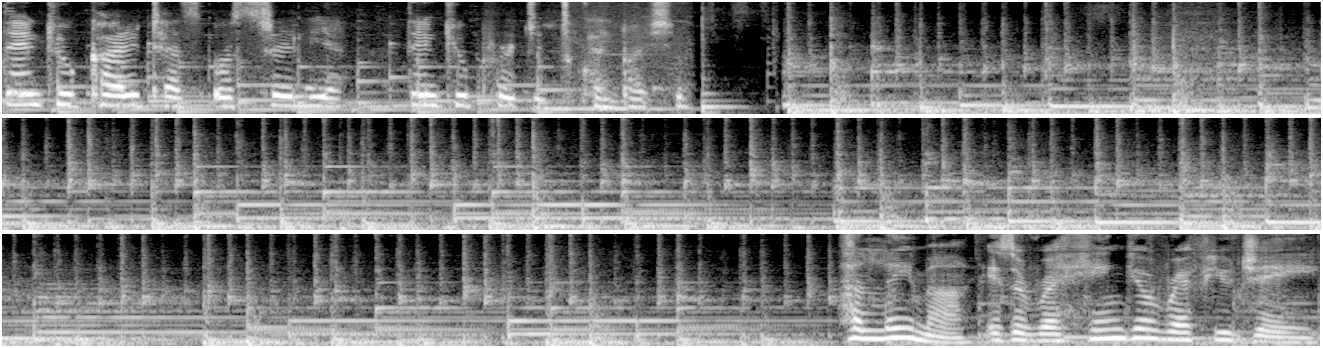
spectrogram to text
Thank you, Caritas Australia. Thank you, Project Compassion. Halima is a Rohingya refugee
